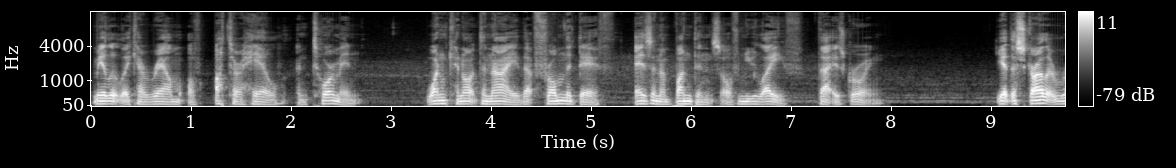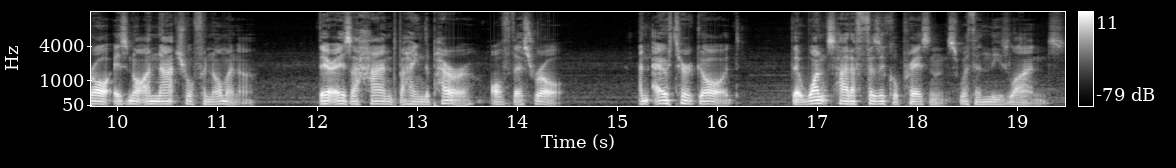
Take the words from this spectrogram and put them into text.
may look like a realm of utter hell and torment, one cannot deny that from the death is an abundance of new life that is growing. Yet the scarlet rot is not a natural phenomena. There is a hand behind the power of this rot, an outer god that once had a physical presence within these lands,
